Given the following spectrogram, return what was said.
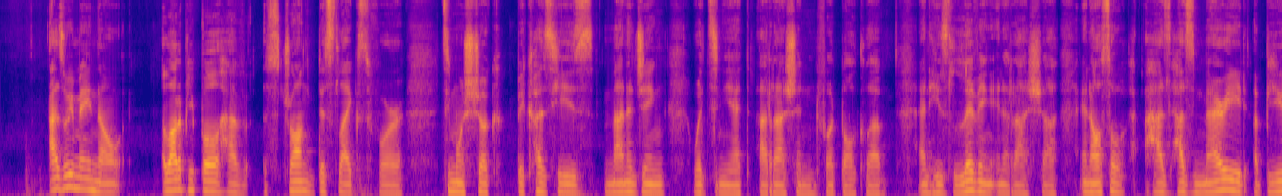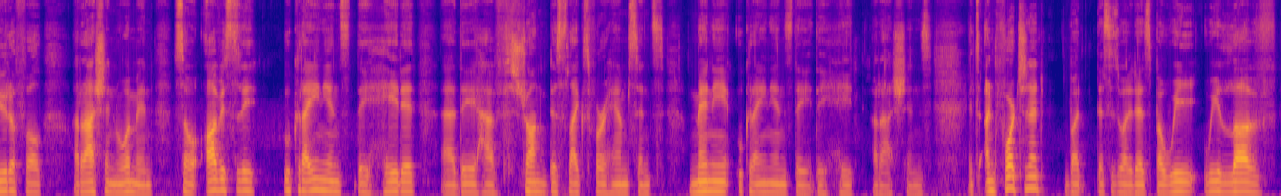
as we may know, a lot of people have strong dislikes for Timoshuk because he's managing Zenit, a Russian football club, and he's living in Russia and also has has married a beautiful Russian woman. So obviously Ukrainians they hate it. Uh, they have strong dislikes for him since many Ukrainians they they hate Russians. It's unfortunate, but this is what it is. But we we love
